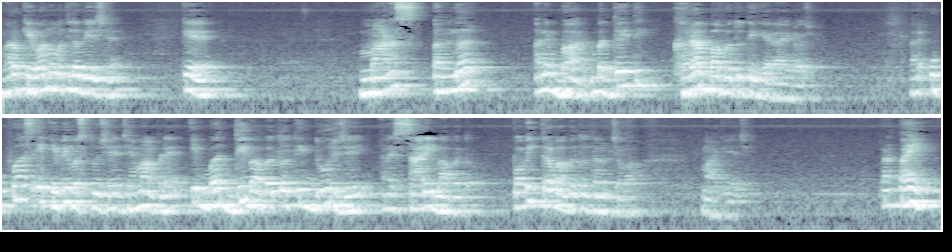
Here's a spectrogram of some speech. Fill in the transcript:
મારો કહેવાનો મતલબ એ છે કે માણસ અંદર અને બહાર બધેથી ખરાબ બાબતોથી ઘેરાયેલો છે. અને ઉપવાસ એક એવી વસ્તુ છે જેમાં આપણે એ બધી બાબતોથી દૂર જઈ અને સારી બાબતો, પવિત્ર બાબતો તરફ જવા માંગીએ છીએ. પણ અહીં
